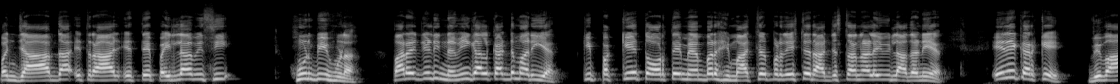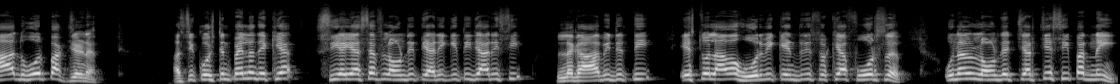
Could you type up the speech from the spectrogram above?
ਪੰਜਾਬ ਦਾ ਇਤਰਾਜ਼ ਇੱਥੇ ਪਹਿਲਾਂ ਵੀ ਸੀ ਹੁਣ ਵੀ ਹੋਣਾ। ਪਰ ਇਹ ਜਿਹੜੀ ਨਵੀਂ ਗੱਲ ਕੱਢ ਮਾਰੀ ਹੈ ਕਿ ਪੱਕੇ ਤੌਰ ਤੇ ਮੈਂਬਰ ਹਿਮਾਚਲ ਪ੍ਰਦੇਸ਼ ਤੇ ਰਾਜਸਥਾਨ ਵਾਲੇ ਵੀ ਲਾ ਦੇਣੇ ਆ, ਇਹਦੇ ਕਰਕੇ ਵਿਵਾਦ ਹੋਰ ਭਖ ਜਾਣਾ। ਅਸੀਂ ਕੁਝ ਦਿਨ ਪਹਿਲਾਂ ਦੇਖਿਆ ਸੀਆਈਐਸਐਫ ਲਾਉਣ ਦੀ ਤਿਆਰੀ ਕੀਤੀ ਜਾ ਰਹੀ ਸੀ, ਲਗਾ ਵੀ ਦਿੱਤੀ। ਇਸ ਤੋਂ ਇਲਾਵਾ ਹੋਰ ਵੀ ਕੇਂਦਰੀ ਸੁਰੱਖਿਆ ਫੋਰਸ ਉਹਨਾਂ ਨੂੰ ਲਾਉਣ ਦੇ ਚਰਚੇ ਸੀ, ਪਰ ਨਹੀਂ,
